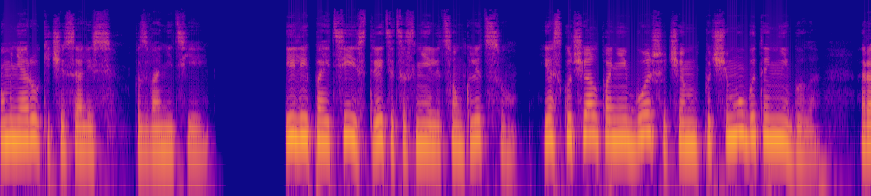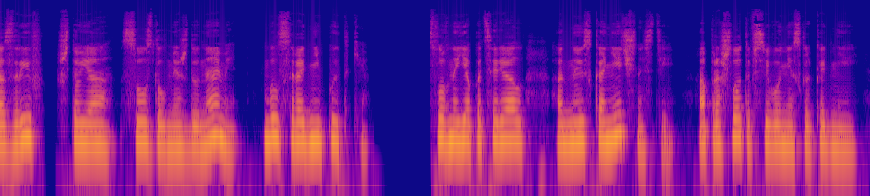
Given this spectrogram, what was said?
У меня руки чесались позвонить ей. Или пойти и встретиться с ней лицом к лицу. Я скучал по ней больше, чем почему бы то ни было. Разрыв, что я создал между нами, был сродни пытке. Словно я потерял одну из конечностей, а прошло-то всего несколько дней —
